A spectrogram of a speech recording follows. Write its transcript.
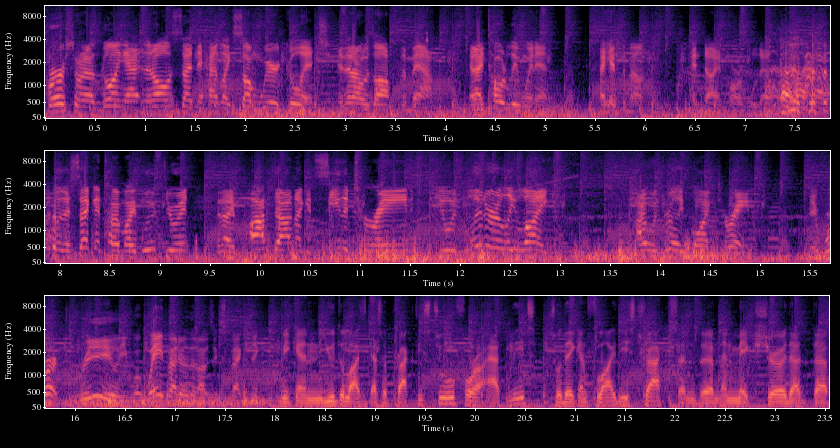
first one I was going at, and then all of a sudden it had like some weird glitch, and then I was off the map, and I totally went in. I hit the mountain and died horrible death. the second time I flew through it, and I popped out and I could see the terrain. It was literally like I was really flying terrain. It worked really way better than I was expecting. We can utilize it as a practice tool for our athletes so they can fly these tracks and, um, and make sure that, that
